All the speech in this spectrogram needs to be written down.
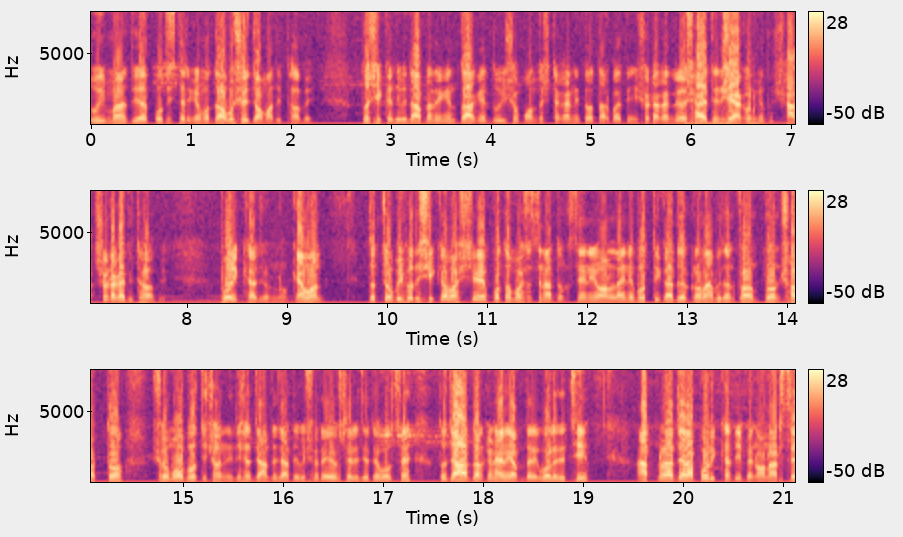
দুই মাস, দুই হাজার পঁচিশ তারিখের মধ্যে অবশ্যই জমা দিতে হবে। তো শিক্ষার্থীবৃন্দ, আপনাদের কিন্তু আগে দুইশো পঞ্চাশ টাকা নিত তারপর তিনশো টাকা নিল সাড়ে তিনশো, এখন কিন্তু সাতশো টাকা দিতে হবে পরীক্ষার জন্য। কেমন? তো চব্বিশ পঁচিশ শিক্ষাবর্ষে প্রথম বর্ষ স্নাতক শ্রেণির অনলাইনে ভর্তি কার্যক্রম, আবেদন ফর্ম, পূরণ শর্ত সমূহ ভর্তি সহ নির্দেশে জানতে জাতীয় বিশ্ববিদ্যালয় ওয়েবসাইটে যেতে বলছে। তো যাওয়ার দরকার আমি আপনাদেরকে বলে দিচ্ছি। আপনারা যারা পরীক্ষা দিবেন অনার্সে,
